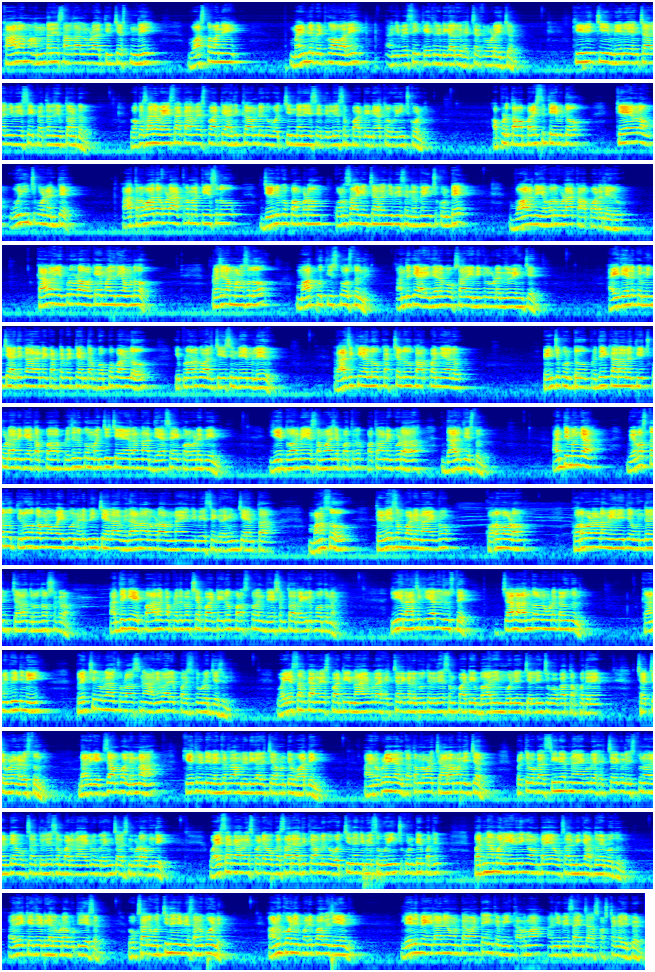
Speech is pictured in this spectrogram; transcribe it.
కాలం అందరి సవదాలను కూడా తీర్చేస్తుంది. వాస్తవాన్ని మైండ్లో పెట్టుకోవాలి అని చెప్పేసి కేతిరెడ్డి గారు హెచ్చరికలు కూడా ఇచ్చాడు కీడించి మేలు ఎంచాలని చెప్పేసి పెద్దలు చెప్తూ ఉంటారు. ఒకసారి వైఎస్ఆర్ కాంగ్రెస్ పార్టీ అధికారంలోకి వచ్చిందనేసి తెలుగుదేశం పార్టీ నేతలు ఊహించుకోండి. అప్పుడు తమ పరిస్థితి ఏమిటో కేవలం ఊహించుకోండి అంతే. ఆ తర్వాత కూడా అక్రమ కేసులు జైలుకు పంపడం కొనసాగించాలని చెప్పేసి నిర్ణయించుకుంటే వాళ్ళని ఎవరు కూడా కాపాడలేరు. కాలం ఎప్పుడు కూడా ఒకే మాదిరిగా ఉండదు. ప్రజల మనసులో మార్పు తీసుకువస్తుంది. అందుకే ఐదేళ్ళకు ఒకసారి ఎన్నికలు కూడా నిర్వహించేది. ఐదేళ్ళకు మించి అధికారాన్ని కట్టబెట్టేంత గొప్ప పనులు ఇప్పటివరకు వాళ్ళు చేసిందేం లేదు. రాజకీయాలు కక్షలు కార్పణ్యాలు పెంచుకుంటూ ప్రతీకారాలు తీర్చుకోవడానికే తప్ప ప్రజలకు మంచి చేయాలన్న ధ్యాసే కొరవడిపోయింది. ఈ ధోరణే సమాజ పత్ర పత్రానికి కూడా దారితీస్తుంది. అంతిమంగా వ్యవస్థను తిరోగమనం వైపు నడిపించేలా విధానాలు కూడా ఉన్నాయని చెప్పేసి గ్రహించేంత మనసు తెలుగుదేశం పార్టీ నాయకుడు కొరవడం కొరవడడం ఏదైతే ఉందో అది చాలా దురదృష్టకరం. అందుకే పాలక ప్రతిపక్ష పార్టీలు పరస్పరం ద్వేషంతో రగిలిపోతున్నాయి. ఈ రాజకీయాలను చూస్తే చాలా ఆందోళన కూడా కలుగుతుంది. కానీ వీటిని ప్రేక్షకులుగా చూడాల్సిన అనివార్య పరిస్థితి కూడా వచ్చేసింది. వైఎస్ఆర్ కాంగ్రెస్ పార్టీ నాయకుల హెచ్చరికలకు తెలుగుదేశం పార్టీ భారీ మూల్యం చెల్లించుకోక తప్పదనే చర్చ కూడా నడుస్తుంది. దానికి ఎగ్జాంపుల్ నిన్న కేతిరెడ్డి వెంకటరామరెడ్డి గారు ఇచ్చామంటే వార్నింగ్ ఆయన ఒకటే కాదు గతంలో కూడా చాలామంది ఇచ్చారు. ప్రతి ఒక్క సీనియర్ నాయకుడు హెచ్చరికలు ఇస్తున్నారంటే ఒకసారి తెలుగుదేశం పార్టీ నాయకులు గ్రహించాల్సింది కూడా ఉంది. వైఎస్ఆర్ కాంగ్రెస్ పార్టీ ఒకసారి అధికారంలోకి వచ్చిందని చెప్పేసి ఊహించుకుంటే పరి పరిణామాలు ఏ విధంగా ఉంటాయో ఒకసారి మీకు అర్థమైపోతుంది. అదే కేతిరెడ్డి గారు కూడా గుర్తు చేశారు ఒకసారి వచ్చిందని చెప్పేసి అనుకోండి. అనుకోండి పరిపాలన చేయండి. లేదు మేము ఇలానే ఉంటామంటే ఇంకా మీ కర్మ అని చెప్పేసి ఆయన చాలా స్పష్టంగా చెప్పాడు.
